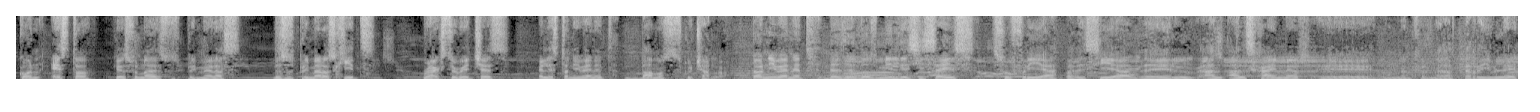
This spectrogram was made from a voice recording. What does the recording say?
con esto, que es una de sus primeras, de sus primeros hits, Rags to Riches él es Tony Bennett. Vamos a escucharlo. Tony Bennett desde 2016 sufría, padecía del Alzheimer, eh, una enfermedad terrible.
